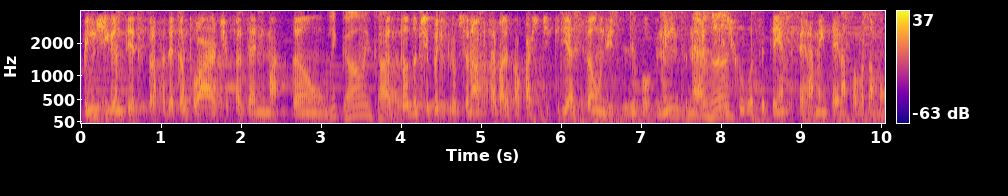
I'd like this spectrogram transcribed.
bem gigantesco para fazer tanto arte, fazer animação. Legal, hein, cara? Para todo tipo de profissional que trabalha com a parte de criação, de desenvolvimento, né, uhum. artístico, você tem essa ferramenta aí na palma da mão.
